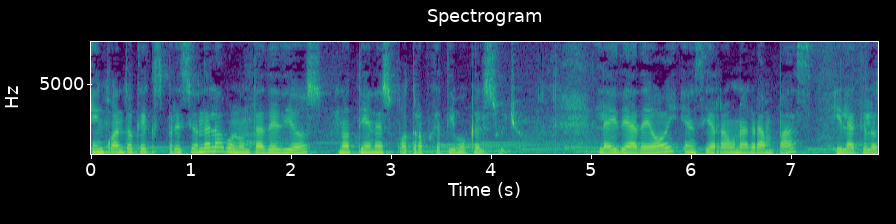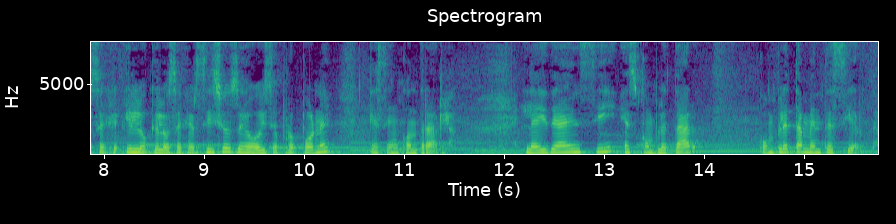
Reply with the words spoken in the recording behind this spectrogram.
En cuanto que expresión de la voluntad de Dios, no tienes otro objetivo que el suyo. La idea de hoy encierra una gran paz y, la que los y lo que los ejercicios de hoy se propone es encontrarla. La idea en sí es completar completamente cierta.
